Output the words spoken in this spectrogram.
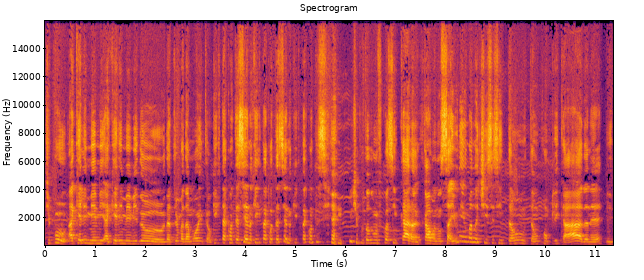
tipo, aquele meme, aquele meme do, da turma da Mônica. O que que tá acontecendo? O que que tá acontecendo? O que que tá acontecendo? E, tipo, todo mundo ficou assim, cara, calma, não saiu nenhuma notícia assim tão, tão complicada, né? E,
